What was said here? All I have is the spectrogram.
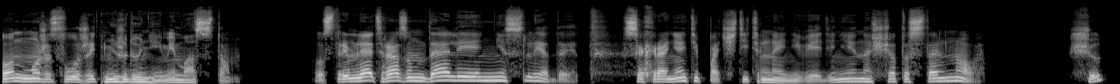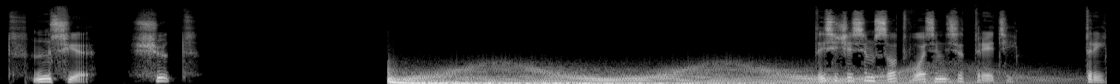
он может служить между ними мостом. Устремлять разум далее не следует. Сохраняйте почтительное неведение насчет остального. Шут, мсье, шут. 1783. 3.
